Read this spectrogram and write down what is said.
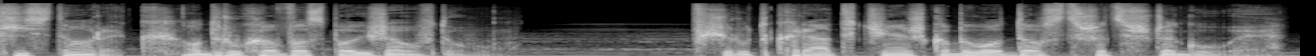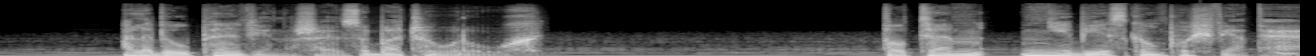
historyk odruchowo spojrzał w dół. Wśród krat ciężko było dostrzec szczegóły, ale był pewien, że zobaczył ruch. Potem niebieską poświatę.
